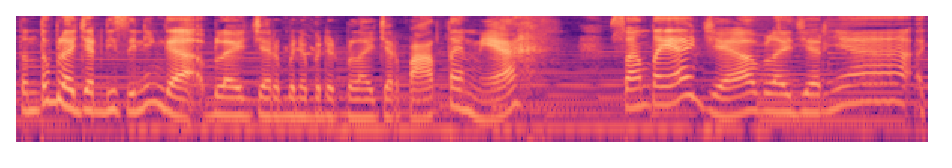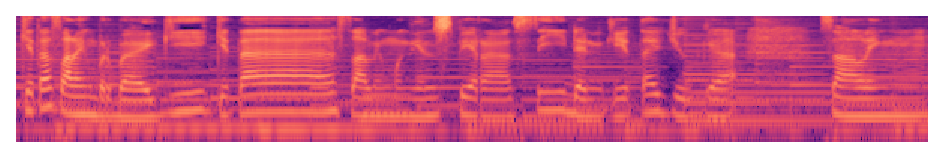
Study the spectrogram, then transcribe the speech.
Tentu belajar di sini nggak belajar bener-bener belajar paten ya. Santai aja belajarnya kita saling berbagi, kita saling menginspirasi dan kita juga saling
